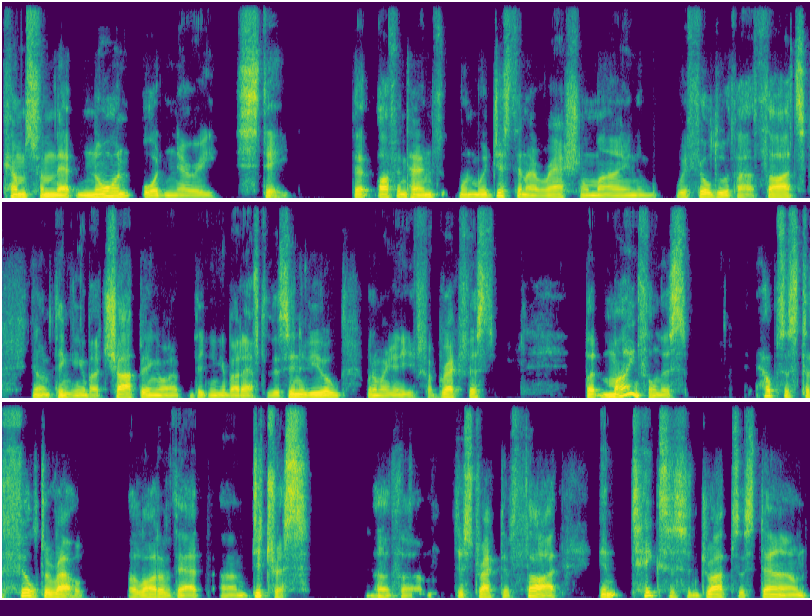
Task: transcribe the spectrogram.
comes from that non ordinary state. That oftentimes, when we're just in our rational mind and we're filled with our thoughts, you know, I'm thinking about shopping or I'm thinking about after this interview, what am I going to eat for breakfast? But mindfulness helps us to filter out a lot of that um, detritus mm-hmm. of um, distractive thought and takes us and drops us down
